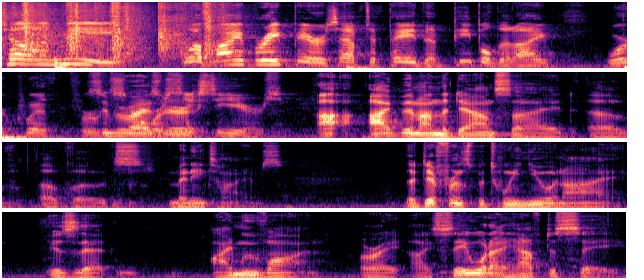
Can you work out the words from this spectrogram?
telling me what my ratepayers have to pay the people that I worked with for over sixty years. I, I've been on the downside of, of votes many times. The difference between you and I is that I move on, all right? I say what I have to say.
